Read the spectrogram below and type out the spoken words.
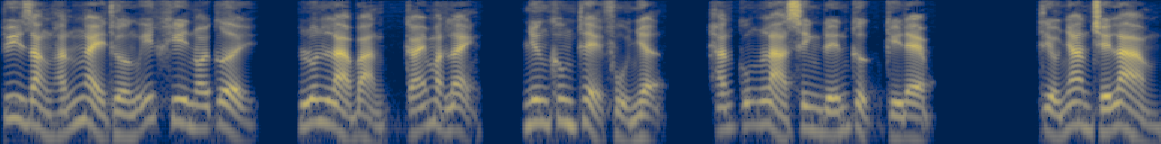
tuy rằng hắn ngày thường ít khi nói cười, luôn là bản cái mặt lạnh, nhưng không thể phủ nhận, hắn cũng là sinh đến cực kỳ đẹp. Tiểu nhan chế làm.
